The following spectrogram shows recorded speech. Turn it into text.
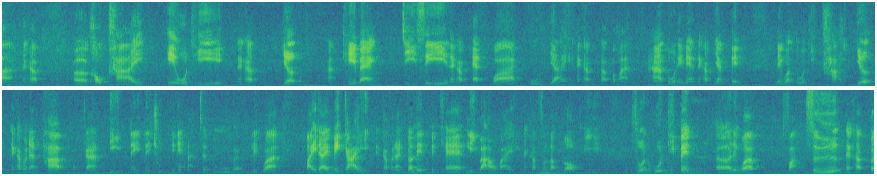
านะครับเอ่อเขาขาย AOT นะครับ เยอะอะ KBank GC นะครับ Advance ปูนใหญ่นะครับอะประมาณ 5 ตัวนี้เนี่ยนะครับยังเป็นเรียกว่าตัวที่ขายเยอะนะครับ เพราะฉะนั้นภาพของการดีดในในชุดนี้เนี่ยอาจจะดูแบบเรียกว่าไปได้ไม่ไกลนะครับ เพราะฉะนั้นก็เล่นเป็นแค่รีบาวไปนะครับสำหรับรอบนี้ ส่วนหุ้นที่เป็นเอ่อเรียกว่าฝั่งซื้อนะครับก็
